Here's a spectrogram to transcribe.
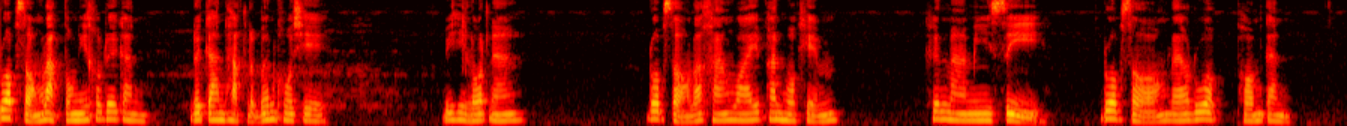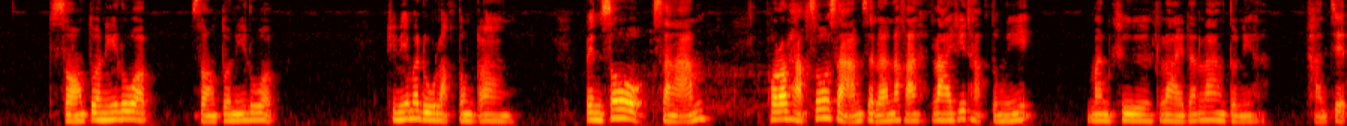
รวบสองหลักตรงนี้เข้าด้วยกัน โดยการถักดับเบิลโคเชต์วิธีลดนะ รวบสองแล้วค้างไว้พันหัวเข็ม ขึ้นมามีสี่ รวบสองแล้วรวบพร้อมกันสองตัวนี้รวบสองตัวนี้รวบ ทีนี้มาดูหลักตรงกลาง เป็นโซ่สามพอเราถักโซ่สามเสร็จแล้วนะคะ ลายที่ถักตรงนี้ มันคือลายด้านล่างตัวนี้ค่ะ ฐานเจ็ด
